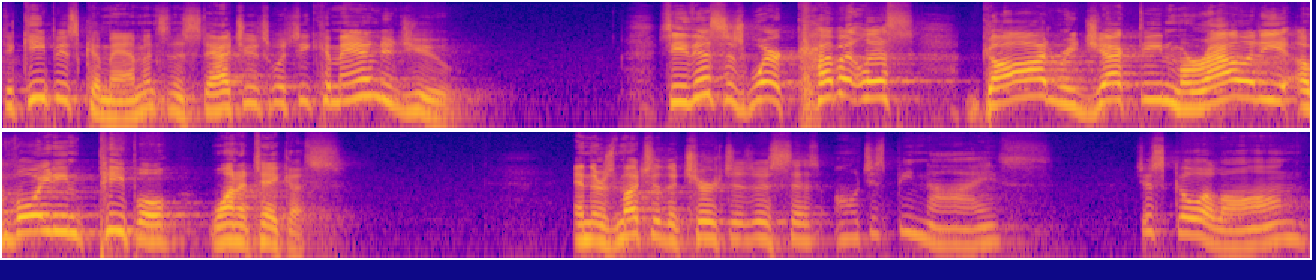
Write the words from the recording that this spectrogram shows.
to keep his commandments and his statutes which he commanded you. See, this is where covetless, God rejecting, morality avoiding people want to take us. And there's much of the church that just says, oh, just be nice, just go along.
